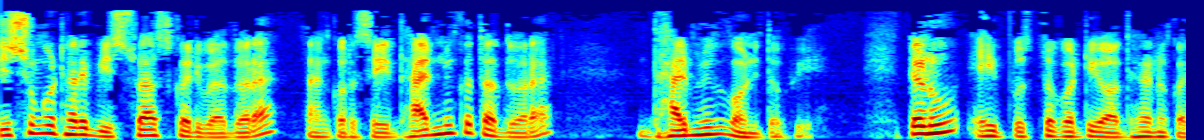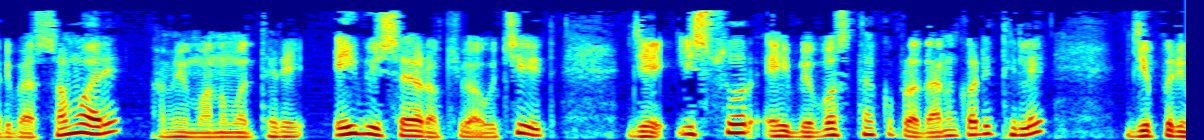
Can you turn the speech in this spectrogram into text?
ଯୀଶୁଙ୍କଠାରେ ବିଶ୍ୱାସ କରିବା ଦ୍ୱାରା ତାଙ୍କର ସେହି ଧାର୍ମିକତା ଦ୍ୱାରା ଧାର୍ମିକ ଗଣିତ ହୁଏ। ତେଣୁ ଏହି ପୁସ୍ତକଟି ଅଧ୍ୟୟନ କରିବା ସମୟରେ ଆମେ ମନ ମଧ୍ୟରେ ଏହି ବିଷୟ ରଖିବା ଉଚିତ ଯେ ଈଶ୍ୱର ଏହି ବ୍ୟବସ୍ଥାକୁ ପ୍ରଦାନ କରିଥିଲେ ଯେପରି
